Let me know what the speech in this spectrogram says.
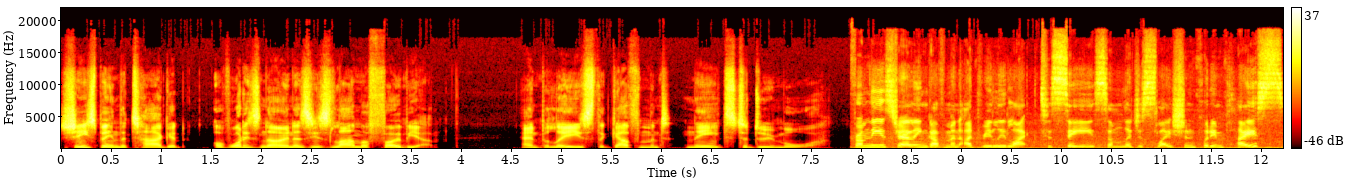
She's been the target of what is known as Islamophobia and believes the government needs to do more. From the Australian government, I'd really like to see some legislation put in place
